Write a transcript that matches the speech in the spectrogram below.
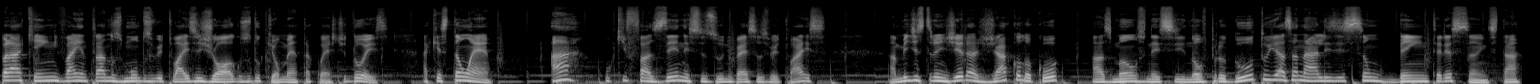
para quem vai entrar nos mundos virtuais e jogos do que o MetaQuest 2. A questão é: há o que fazer nesses universos virtuais? A mídia estrangeira já colocou as mãos nesse novo produto e as análises são bem interessantes, tá?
